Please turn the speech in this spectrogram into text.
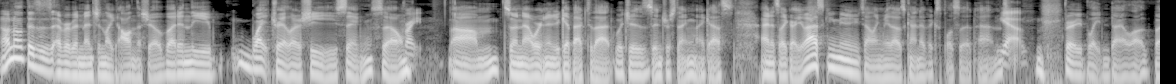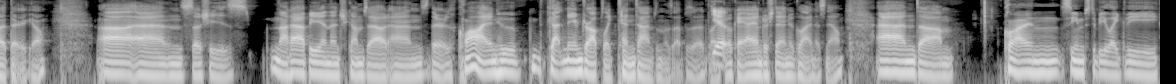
I don't know if this has ever been mentioned like on the show, but in the white trailer, she sings. So, right. Um, so now we're going to get back to that, which is interesting, I guess. And it's like, are you asking me? Are you telling me that was kind of explicit and Yeah. very blatant dialogue, but there you go. Uh, and so she's not happy, and then she comes out, and there's Klein, who got name dropped like 10 times in this episode. Like, Yep. okay, I understand who Klein is now. And um, Klein seems to be like the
